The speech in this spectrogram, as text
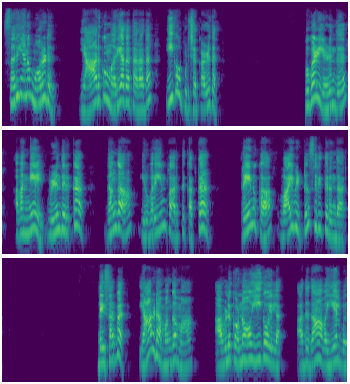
சரியான முரடு. யாருக்கும் மரியாதை தராத ஈகோ பிடிச்ச கழுத. புகழ் எழுந்து அவன் மேல் விழுந்திருக்க கங்கா இருவரையும் பார்த்து கத்த ரேணுகா வாய்விட்டு சிரித்திருந்தார். டேய் சர்பத் யாருடா மங்கம்மா? அவளுக்கு ஒன்றும் ஈகோ இல்லை. அதுதான் அவ இயல்பு.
